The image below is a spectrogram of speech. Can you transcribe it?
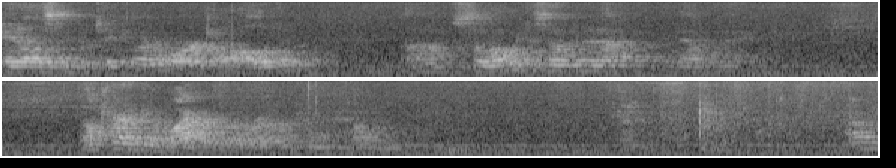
panelist in particular or to all of them. Um, So why don't we just open it up in that way? I'll try to get a microphone around, kind of help. Um,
